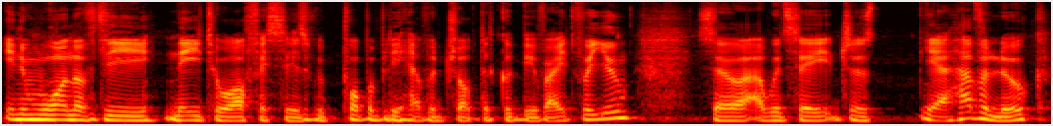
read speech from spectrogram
in one of the NATO offices, we probably have a job that could be right for you. So I would say just yeah, have a look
